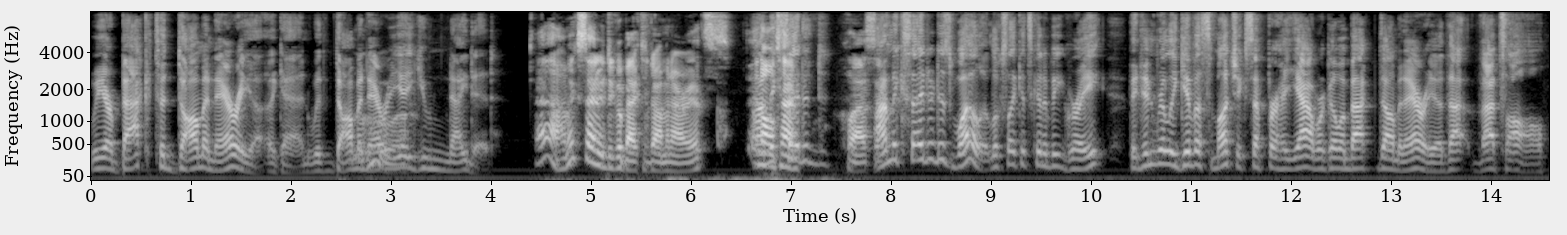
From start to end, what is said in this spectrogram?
we are back to Dominaria again with Dominaria Ooh. United. Yeah, I'm excited to go back to Dominaria. It's an I'm all-time excited. classic. I'm excited as well. It looks like it's going to be great. They didn't really give us much except for hey, yeah, we're going back to Dominaria. That that's all.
